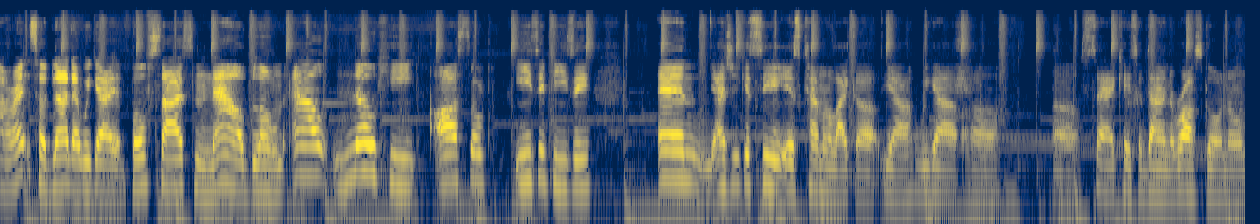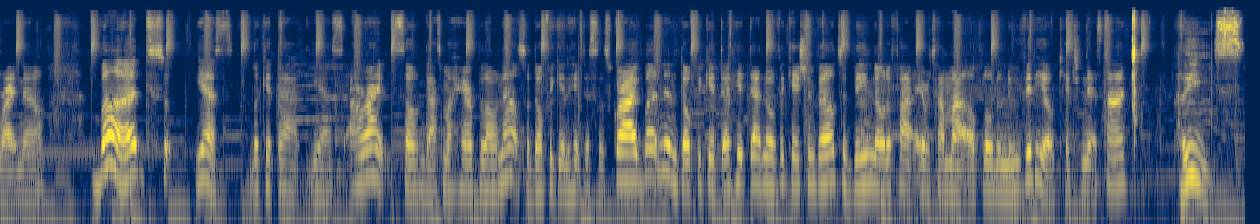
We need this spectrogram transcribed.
All right, so now that we got both sides now blown out, no heat, awesome, easy peasy. And as you can see, it's kind of like a, yeah, we got a, a sad case of Diana Ross going on right now. But yes, look at that. Yes. All right. So that's my hair blown out. So don't forget to hit the subscribe button and don't forget to hit that notification bell to be notified every time I upload a new video. Catch you next time. Peace.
